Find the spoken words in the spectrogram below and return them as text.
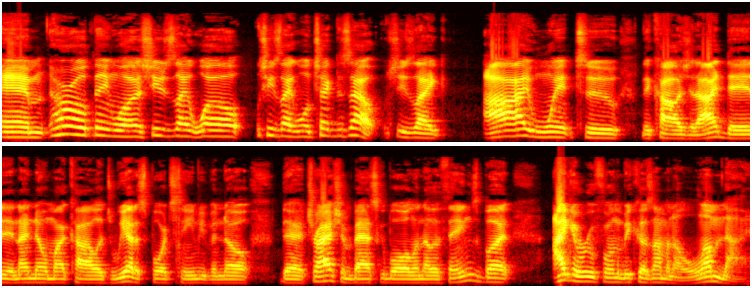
And her whole thing was, she was like, well, she's like, well, check this out. She's like, I went to the college that I did, and I know my college. We had a sports team, even though they're trash in basketball and other things, but I can root for them because I'm an alumni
